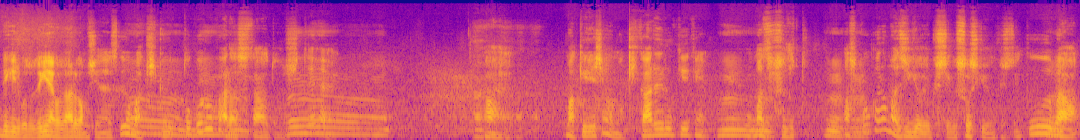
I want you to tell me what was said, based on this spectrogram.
できることできないことあるかもしれないですけど、まあ、聞くところからスタートして、はい。はいまあ、経営者はもう聞かれる経験をまずすると、まあ、そこからまあ事業を良くしていく組織を良くしていく、ま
